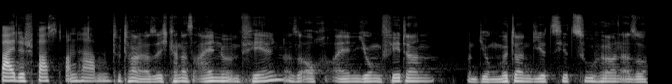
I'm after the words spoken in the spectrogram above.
beide Spaß dran haben. Total. Also ich kann das allen nur empfehlen, also auch allen jungen Vätern und jungen Müttern, die jetzt hier zuhören. Also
